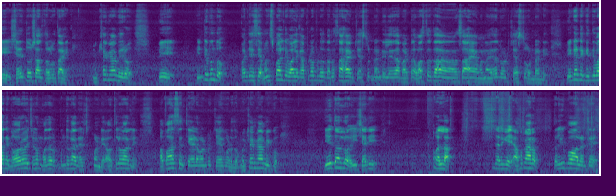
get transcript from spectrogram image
ఈ శని దోషాలు తొలగుతాయి. ముఖ్యంగా మీరు మీ ఇంటి ముందు పనిచేసే మున్సిపాలిటీ వాళ్ళకి అప్పుడప్పుడు ధన సహాయం చేస్తుండండి లేదా బట్ట వస్త్ర సహాయం అన్న ఏదో ఒకటి చేస్తూ ఉండండి. మీకంటే కింది వారిని గౌరవించడం మొదలు ముందుగా నేర్చుకోండి. అవతల వారిని అపహాస్యం చేయడం అంటూ చేయకూడదు. ముఖ్యంగా మీకు జీవితంలో ఈ చర్య వల్ల జరిగే అపకారం తొలగిపోవాలంటే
